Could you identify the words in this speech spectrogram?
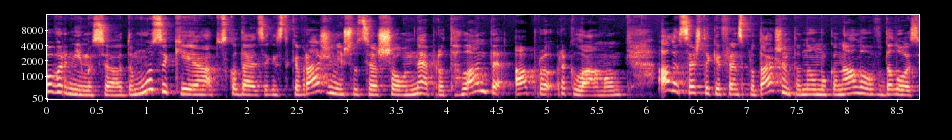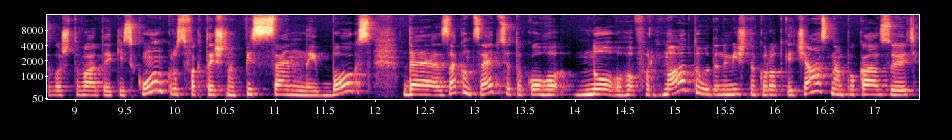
Повернімося до музики, а то складається якесь таке враження, що це шоу не про таланти, а про рекламу. Але все ж таки Friends Production та новому каналу вдалося влаштувати якийсь конкурс, фактично пісенний бокс, де за концепцією такого нового формату у динамічно короткий час нам показують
